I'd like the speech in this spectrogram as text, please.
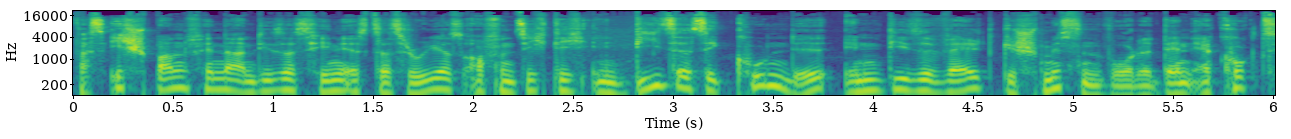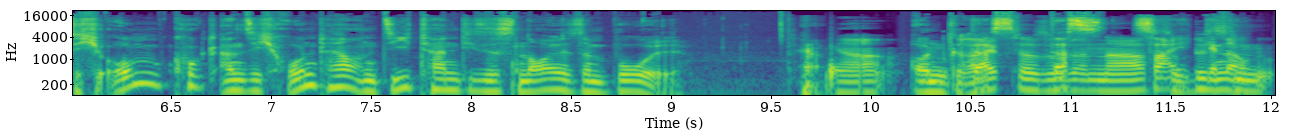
Was ich spannend finde an dieser Szene ist, dass Rios offensichtlich in dieser Sekunde in diese Welt geschmissen wurde. Denn er guckt sich um, guckt an sich runter und sieht dann dieses neue Symbol. Ja, und, greift da so danach so ein zeigt, bisschen. genau,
